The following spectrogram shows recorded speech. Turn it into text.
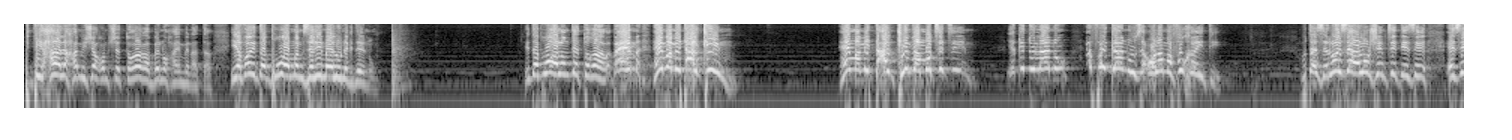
פתיחה לחמישה חומשי תורה רבנו חיים בן עטר. יבואו ידברו הממזרים האלו נגדנו. ידברו על לומדי תורה, הם, הם המתעלקים! הם המתעלקים והמוצצים! יגידו לנו, איפה הגענו? זה עולם הפוך ראיתי. רבותיי, זה לא איזה אלון שהמצאתי, איזה, איזה,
